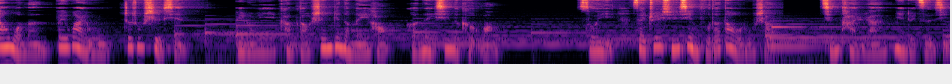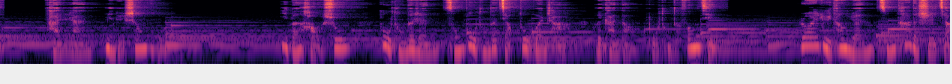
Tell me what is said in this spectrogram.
当我们被外物遮住视线，便容易看不到身边的美好和内心的渴望。所以在追寻幸福的道路上，请坦然面对自己，坦然面对生活。一本好书，不同的人从不同的角度观察，会看到不同的风景。Roy 绿汤圆从他的视角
